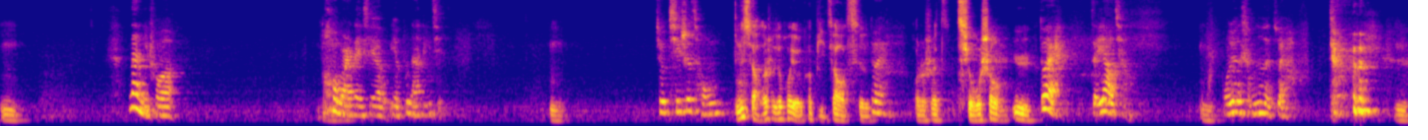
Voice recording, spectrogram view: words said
嗯那你说后边那些也不难理解。嗯，就其实从你小的时候就会有一颗比较心，对或者是求胜欲。对贼要强，嗯，我觉得什么都得最好，嗯，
